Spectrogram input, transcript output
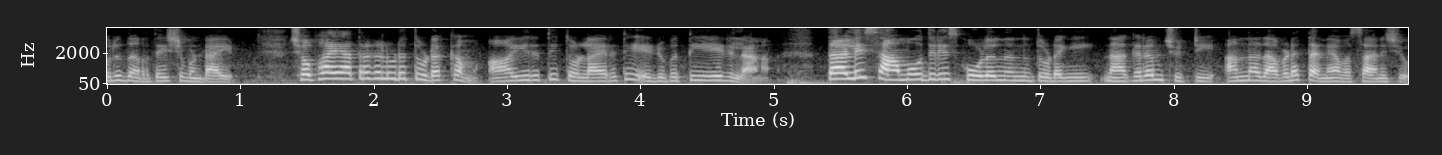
ഒരു നിർദ്ദേശമുണ്ടായി. ശോഭായാത്രകളുടെ തുടക്കം ആയിരത്തി തൊള്ളായിരത്തി എഴുപത്തിയേഴിലാണ് തളി സാമൂതിരി സ്കൂളിൽ നിന്ന് തുടങ്ങി നഗരം ചുറ്റി അന്ന് അത് അവിടെ തന്നെ അവസാനിച്ചു.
